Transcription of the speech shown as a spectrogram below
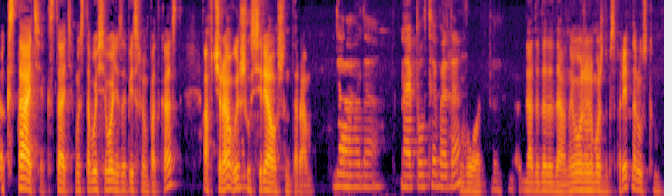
А, кстати, кстати, мы с тобой сегодня записываем подкаст, а вчера вышел сериал Шантарам. Да, да. На Apple TV, да? Вот. Да, да, да, да, да. Но его уже можно посмотреть на русском.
